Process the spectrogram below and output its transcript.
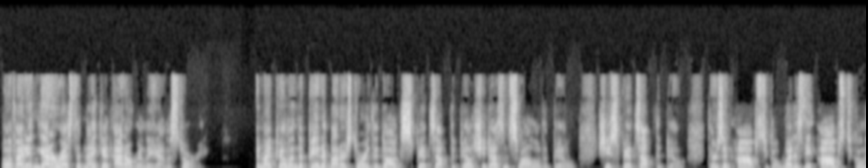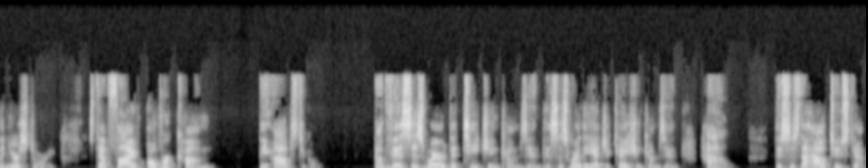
Well, if I didn't get arrested naked, I don't really have a story. In my pill and the peanut butter story, the dog spits up the pill. She doesn't swallow the pill, she spits up the pill. There's an obstacle. What is the obstacle in your story? Step five, overcome the obstacle. Now, this is where the teaching comes in. This is where the education comes in. How? This is the how to step.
